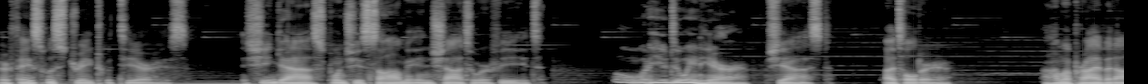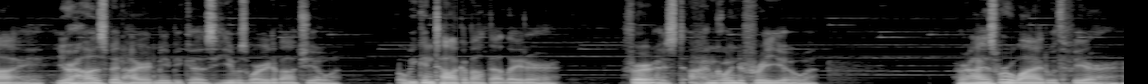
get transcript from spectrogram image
Her face was streaked with tears. She gasped when she saw me and shot to her feet. Oh, what are you doing here? she asked. I told her. I'm a private eye. Your husband hired me because he was worried about you. But we can talk about that later. First, I'm going to free you. Her eyes were wide with fear.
